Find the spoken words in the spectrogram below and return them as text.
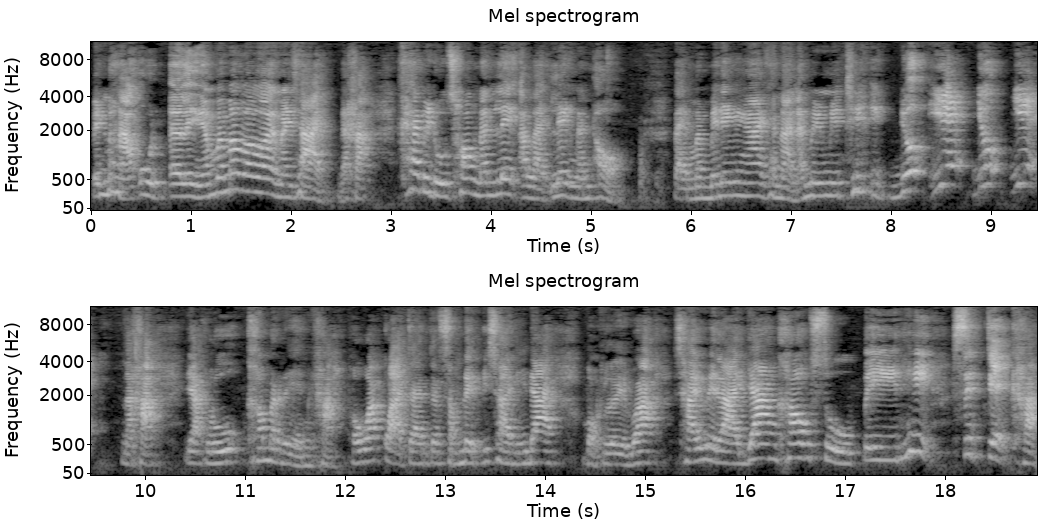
เป็นมหาอุดอะไรอย่างเงี้ยไม่ไม่ไม่ไม่ไม่ใช่นะคะ แค่ไปดูช่องนั้นเลขอะไรเลขนั้นออก แต่มันไม่ได้ง่ายขนาดนั้นมันมีทริคอีกเยอะแยะเยอะแยะนะคะ อยากรู้เข้ามาเรียนค่ะ เพราะว่ากว่าอาจารย์จะสำเร็จวิชานี้ได้ บอกเลยว่าใช้เวลาย่างเข้าสู่ปีที่ 17 ค่ะ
